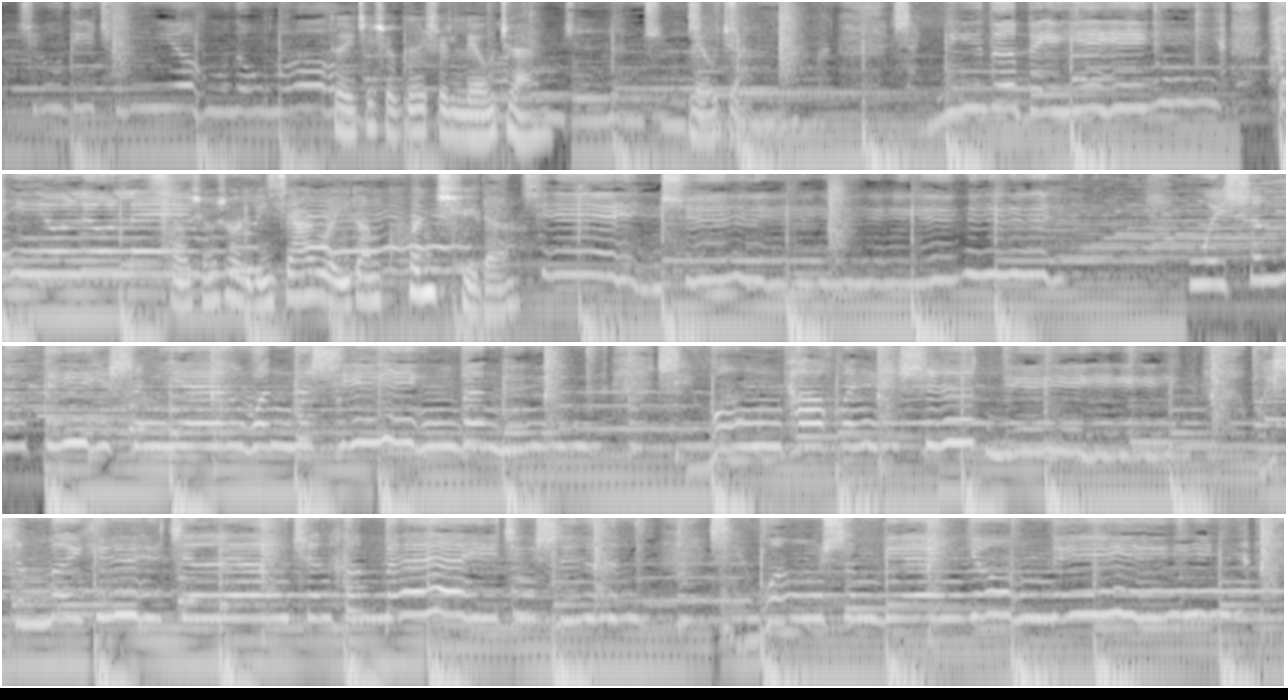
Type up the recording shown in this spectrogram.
对，这首歌是流转，流转。小熊说里边加入了一段昆曲的。什么闭上眼问的心伴侣，希望他会是你？为什么遇见良辰和美景时，希望身边？有你。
